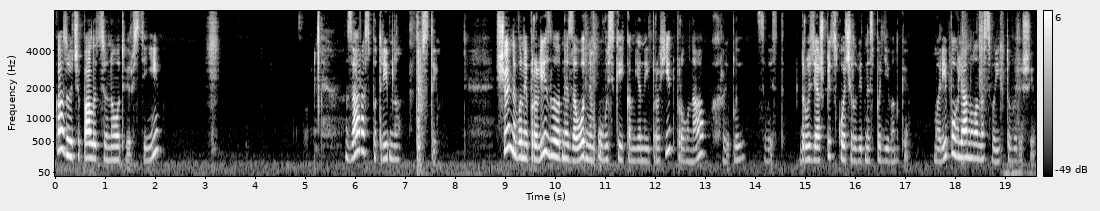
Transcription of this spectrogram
Вказуючи палицею на отвір в стіні, зараз потрібно повсти. Щойно вони пролізли одне за одним у вузький кам'яний прохід, пролунав хриплий свист. Друзі аж підскочили від несподіванки. Марі поглянула на своїх товаришів.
